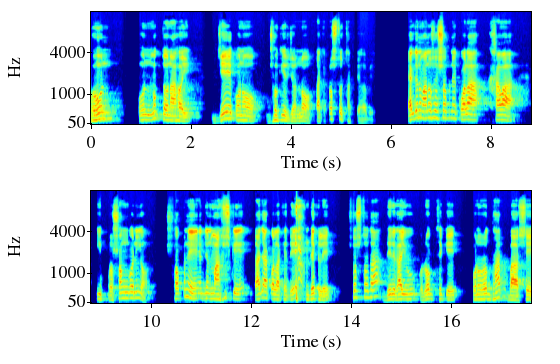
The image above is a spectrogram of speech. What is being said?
ভ্রূণ উন্মুক্ত না হয় যে কোনো ঝুঁকির জন্য তাকে প্রস্তুত থাকতে হবে। একজন মানুষের স্বপ্নে কলা খাওয়া কি প্রসঙ্গনীয়? স্বপ্নে একজন মানুষকে তাজা কলা খেতে দেখলে সুস্থতা, দীর্ঘায়ু, রোগ থেকে পুনরুদ্ধার বা সে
